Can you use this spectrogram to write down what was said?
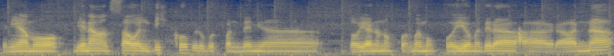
teníamos bien avanzado el disco, pero por pandemia todavía no nos no hemos podido meter a, a grabar nada.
